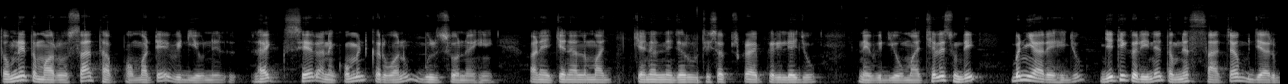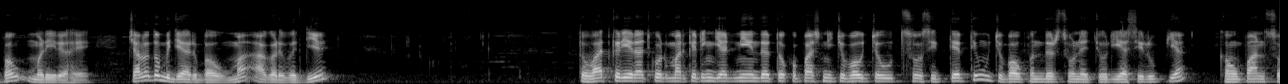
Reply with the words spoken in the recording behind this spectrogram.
તો અમને તમારો સાથ આપવા માટે વિડીયોને લાઇક શેર અને કોમેન્ટ કરવાનું ભૂલશો નહીં. અને ચેનલમાં, ચેનલને જરૂરથી સબસ્ક્રાઈબ કરી લેજો અને વિડીયોમાં છેલ્લે સુધી બન્યા રહેજો, જેથી કરીને તમને સાચા બજાર ભાવ મળી રહે. ચાલો તો બજાર ભાવમાં આગળ વધીએ. તો વાત કરીએ રાજકોટ માર્કેટિંગ યાર્ડની અંદર તો કપાસ નીચો ભાવ ચૌદસો સિત્તેરથી ઊંચો ભાવ પંદરસો ને ચોર્યાસી રૂપિયા, ઘઉં પાંચસો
